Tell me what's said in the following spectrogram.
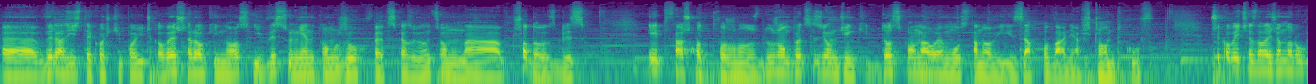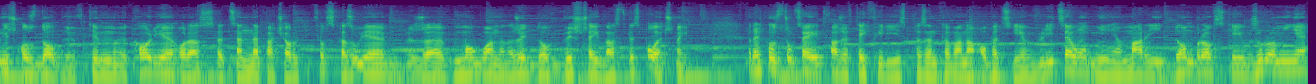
e, wyraziste kości policzkowe, szeroki nos i wysuniętą żuchwę wskazującą na przodozgryz. Jej twarz odtworzono z dużą precyzją dzięki doskonałemu stanowi zachowania szczątków. Przy kobiecie znaleziono również ozdoby, w tym kolie oraz cenne paciorki, co wskazuje, że mogła należeć do wyższej warstwy społecznej. Rekonstrukcja jej twarzy w tej chwili jest prezentowana obecnie w Liceum imienia Marii Dąbrowskiej w Żurominie,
